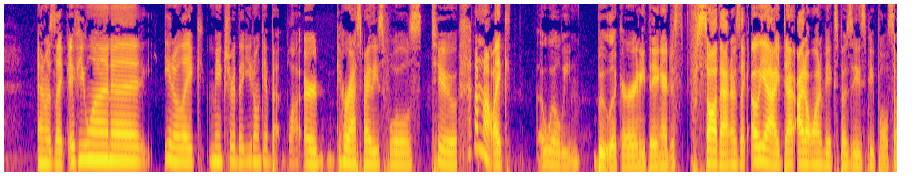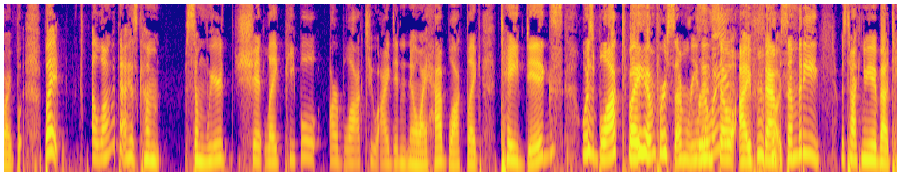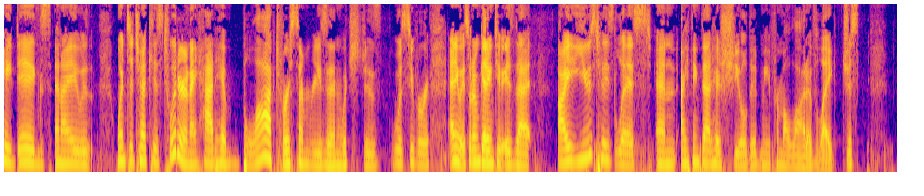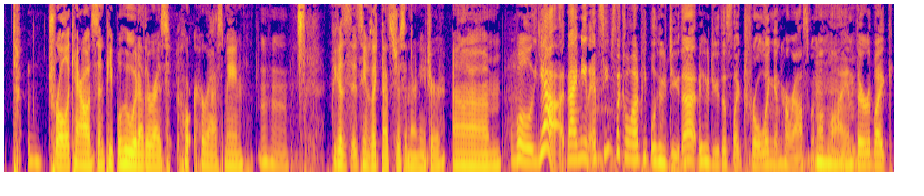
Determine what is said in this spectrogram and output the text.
and was like, if you want to, you know, like make sure that you don't get blo- or harassed by these fools too. I'm not like a Wil Wheaton bootlicker or anything. I just saw that and I was like, oh yeah, I, de- I don't want to be exposed to these people. So I, bl- but along with that has come some weird shit. Like people are blocked who I didn't know I have blocked. Like Taye Diggs was blocked by him for some reason. Really? So I found somebody was talking to me about Taye Diggs, and I was, went to check his Twitter, and I had him blocked for some reason, which is was super. weird. Anyways, what I'm getting to is that. I used his list, and I think that has shielded me from a lot of like just t- troll accounts and people who would otherwise har- harass me hmm because it seems like that's just in their nature. Um, well yeah i mean it seems like a lot of people who do that who do this like trolling and harassment Mm-hmm. online they're like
